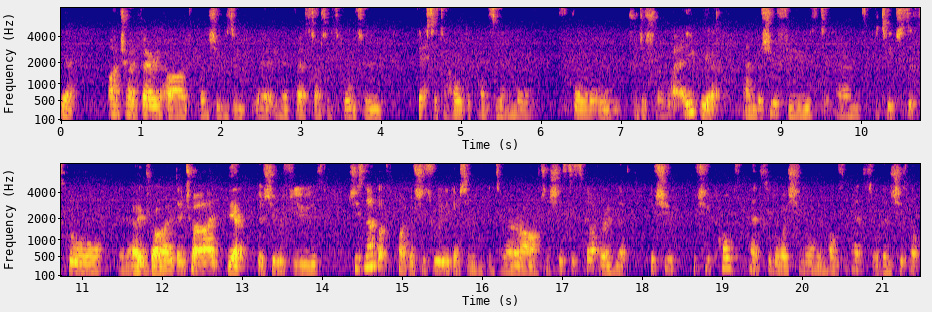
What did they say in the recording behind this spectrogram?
Yeah. I tried very hard when she was, uh, you know, first starting school to get her to hold the pencil in a more formal, traditional way. Yeah. Um, but she refused, and the teachers at school, you know, They tried. They tried, Yeah. but she refused. She's now got to the point where she's really getting into her art, and she's discovering that if she if she holds the pencil the way she normally holds the pencil, then she's not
